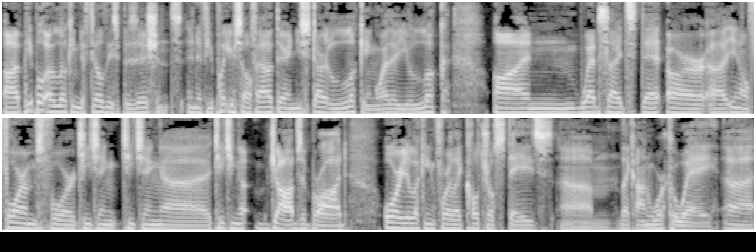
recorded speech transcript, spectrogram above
uh, people are looking to fill these positions. And if you put yourself out there and you start looking, whether you look on websites that are, uh, you know, forums for teaching, teaching, uh, teaching jobs abroad, or you're looking for like cultural stays, um, like on Workaway, uh,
